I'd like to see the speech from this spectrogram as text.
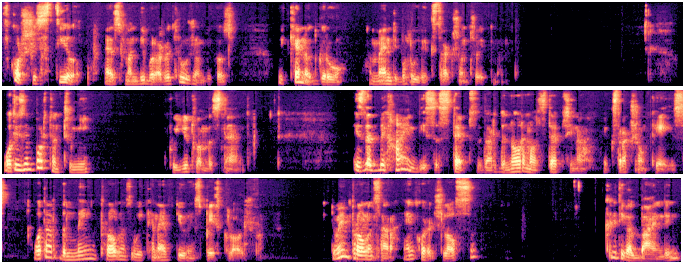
Of course, she still has mandibular retrusion because we cannot grow a with extraction treatment. What is important to me, for you to understand, is that behind these steps that are the normal steps in an extraction case, what are the main problems we can have during space closure? The main problems are anchorage loss, critical binding,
